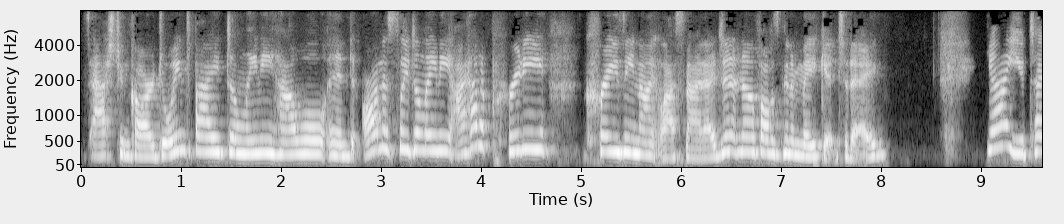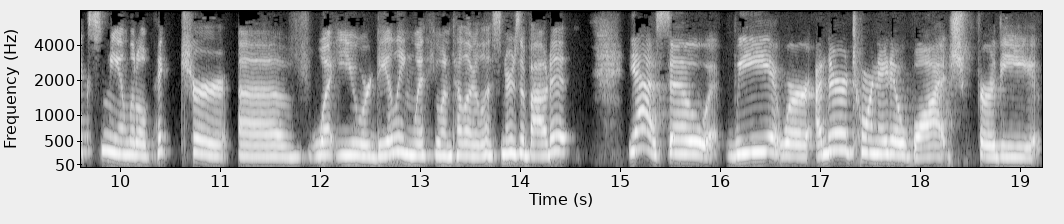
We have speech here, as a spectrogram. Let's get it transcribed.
It's Ashton Carr joined by Delaney Howell. And honestly, Delaney, I had a pretty crazy night last night. I didn't know if I was going to make it today. Yeah, you texted me a little picture of what you were dealing with. You want to tell our listeners about it? Yeah, so we were under a tornado watch for the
